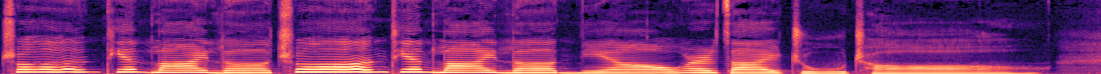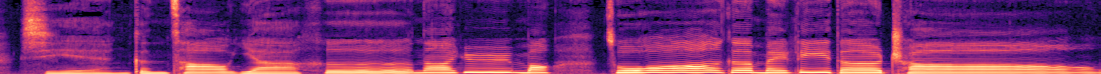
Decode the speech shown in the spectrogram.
春天来了春天来了鸟儿在筑巢先跟草芽和那羽毛做个美丽的巢。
